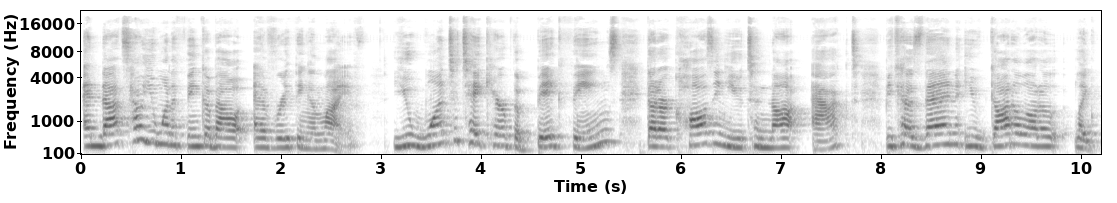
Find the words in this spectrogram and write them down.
And that's how you wanna think about everything in life. You want to take care of the big things that are causing you to not act because then you've got a lot of, like,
